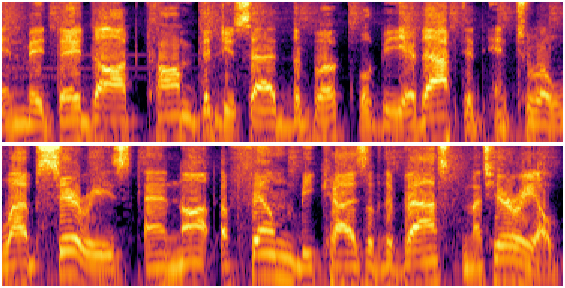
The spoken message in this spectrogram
in Midday.com Biju said the book will be adapted into a web series and not a film because of the vast material.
